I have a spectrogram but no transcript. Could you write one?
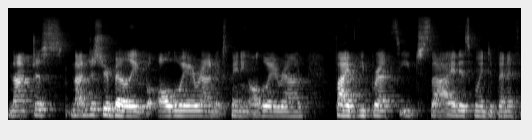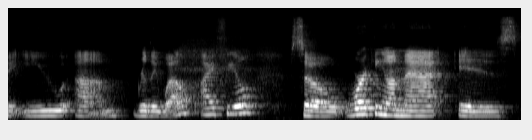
not just not just your belly, but all the way around, expanding all the way around. Five deep breaths each side is going to benefit you um, really well. I feel so. Working on that is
